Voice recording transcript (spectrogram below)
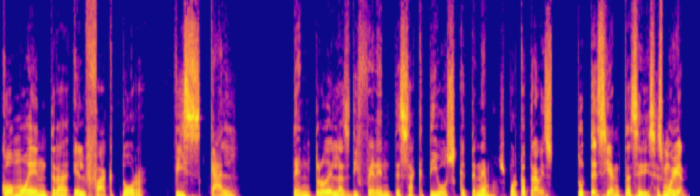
¿cómo entra el factor fiscal? dentro de las diferentes activos que tenemos. Porque otra vez, tú te sientas y dices, muy bien,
